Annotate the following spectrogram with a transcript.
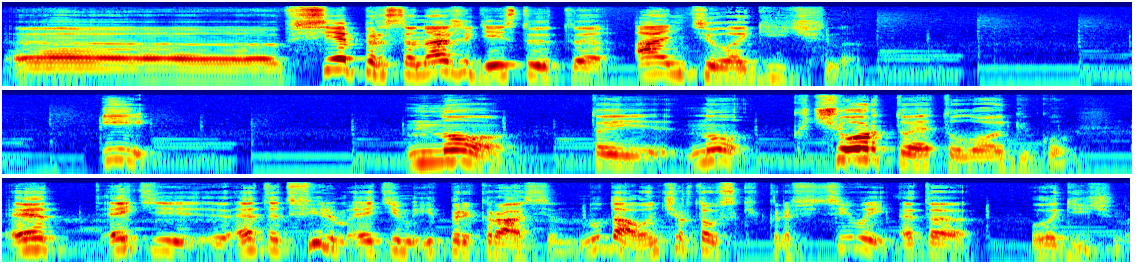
э, все персонажи действуют э, антилогично. И, но, то есть, ну, к черту эту логику. Э- эти, этот фильм этим и прекрасен. Ну да, он чертовски красивый, это логично.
